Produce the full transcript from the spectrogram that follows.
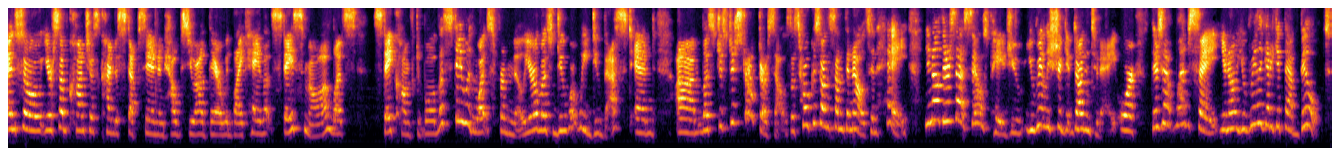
And so your subconscious kind of steps in and helps you out there with, like, hey, let's stay small. Let's stay comfortable. Let's stay with what's familiar. Let's do what we do best. And um, let's just distract ourselves. Let's focus on something else. And hey, you know, there's that sales page you, you really should get done today. Or there's that website, you know, you really got to get that built.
